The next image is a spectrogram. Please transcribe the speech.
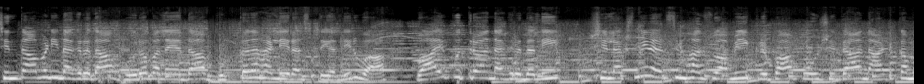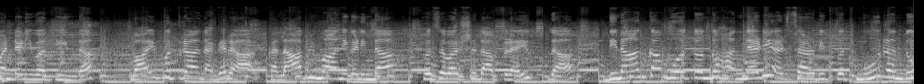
ಚಿಂತಾಮಣಿ ನಗರದ ಹೊರವಲಯದ ಬುಕ್ಕನಹಳ್ಳಿ ರಸ್ತೆಯಲ್ಲಿರುವ ವಾಯುಪುತ್ರ ನಗರದಲ್ಲಿ ಶ್ರೀ ಲಕ್ಷ್ಮೀ ನರಸಿಂಹಸ್ವಾಮಿ ಕೃಪಾ ಪೋಷಿತ ನಾಟಕ ಮಂಡಳಿ ವತಿಯಿಂದ ವಾಯುಪುತ್ರ ನಗರ ಕಲಾಭಿಮಾನಿಗಳಿಂದ ಹೊಸ ವರ್ಷದ ಪ್ರಯುಕ್ತ ದಿನಾಂಕ ಮೂವತ್ತೊಂದು ಹನ್ನೆರಡು ಎರಡು ಸಾವಿರದ ಇಪ್ಪತ್ತ್ ಮೂರರಂದು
